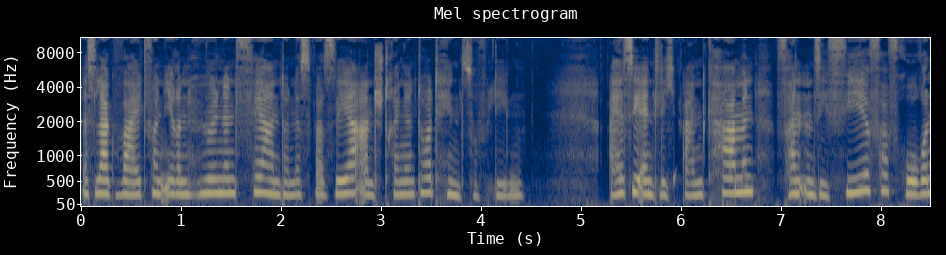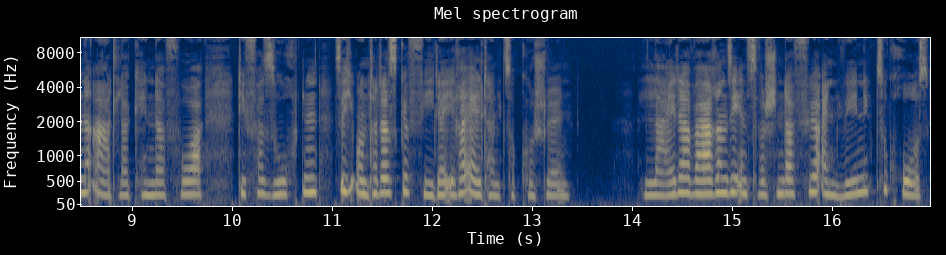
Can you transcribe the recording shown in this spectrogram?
Es lag weit von ihren Höhlen entfernt und es war sehr anstrengend, dorthin zu fliegen. Als sie endlich ankamen, fanden sie vier verfrorene Adlerkinder vor, die versuchten, sich unter das Gefieder ihrer Eltern zu kuscheln. Leider waren sie inzwischen dafür ein wenig zu groß,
